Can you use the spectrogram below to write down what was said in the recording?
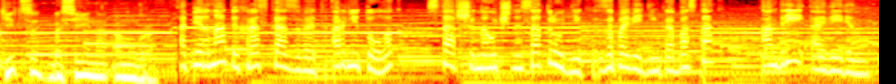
Птицы бассейна Амура. О пернатых рассказывает орнитолог, старший научный сотрудник заповедника Бастак Андрей Аверин.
